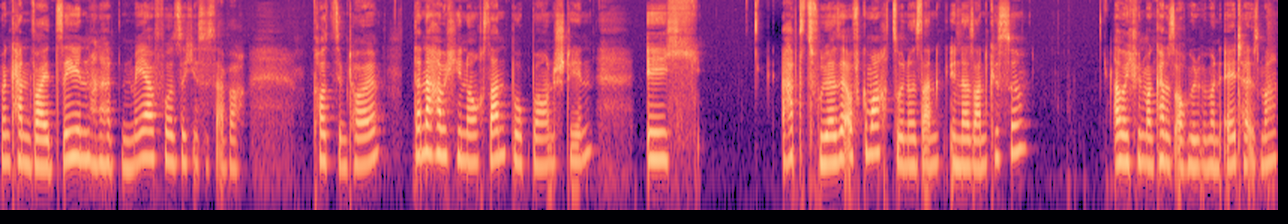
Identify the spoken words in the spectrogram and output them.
Man kann weit sehen, man hat ein Meer vor sich, es ist einfach trotzdem toll. Danach habe ich hier noch Sandburg bauen stehen. Ich habe das früher sehr oft gemacht, so in der, Sand, in der Sandkiste. Aber ich finde, man kann es auch mit, wenn man älter ist, machen.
